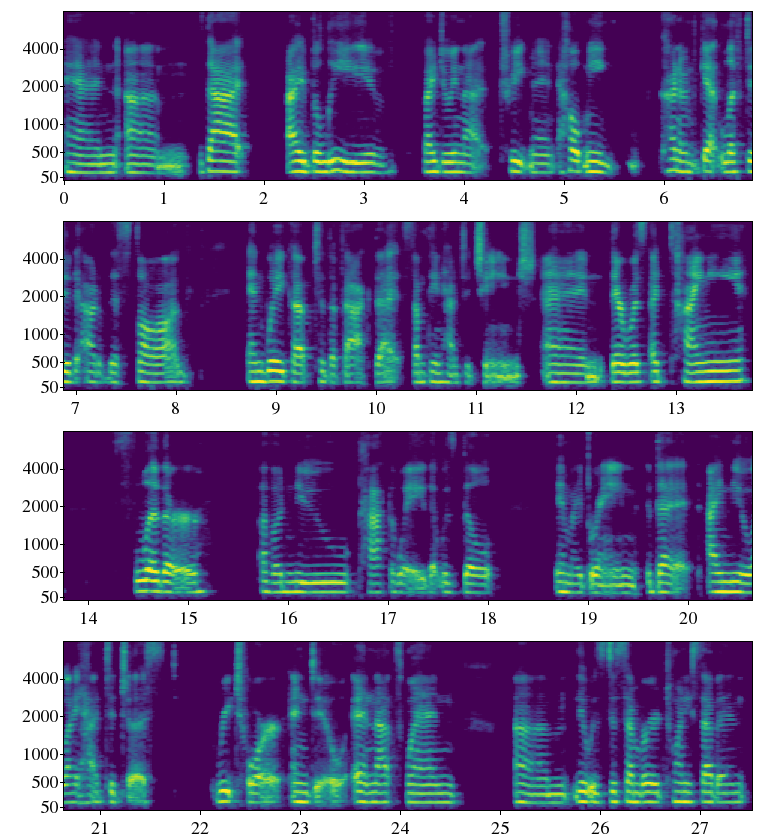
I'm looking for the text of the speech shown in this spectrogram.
and um, that I believe by doing that treatment helped me kind of get lifted out of this fog and wake up to the fact that something had to change. And there was a tiny slither of a new pathway that was built in my brain that I knew I had to just reach for and do. And that's when um, it was December 27th.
